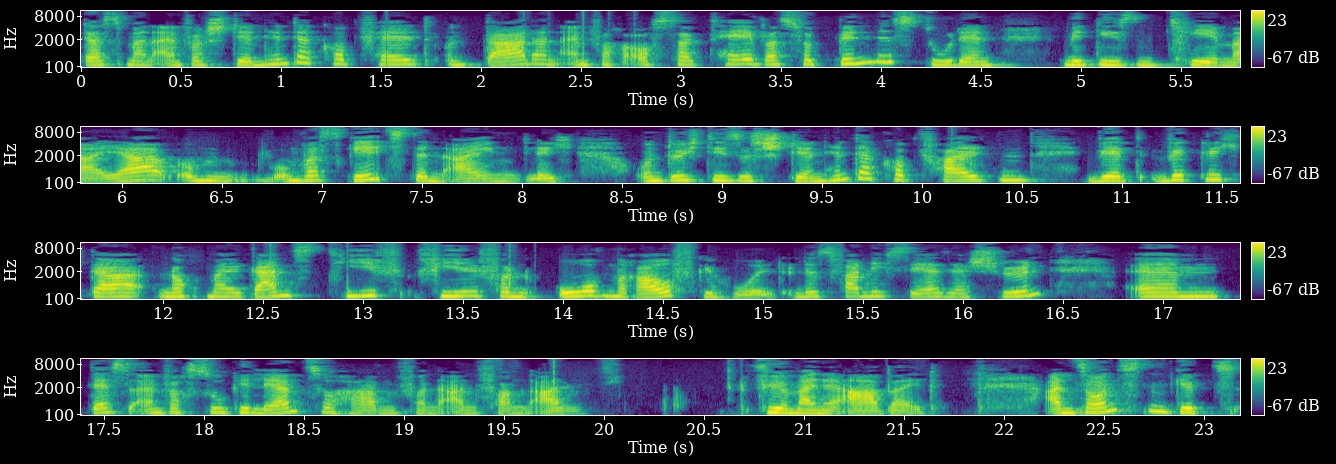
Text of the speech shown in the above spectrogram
dass man einfach Stirn Hinterkopf hält und da dann einfach auch sagt, hey, was verbindest du denn mit diesem Thema? Ja, um, um was geht's denn eigentlich? Und durch dieses Stirn Hinterkopf halten wird wirklich da nochmal ganz tief viel von oben raufgeholt. Und das fand ich sehr, sehr schön, ähm, das einfach so gelernt zu haben von Anfang an für meine Arbeit. Ansonsten gibt's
